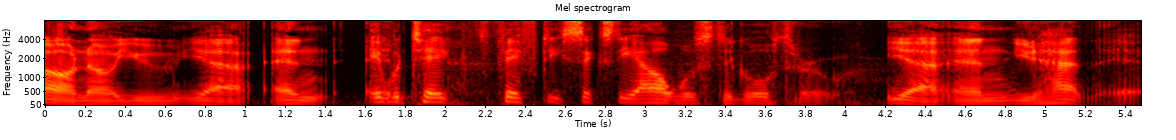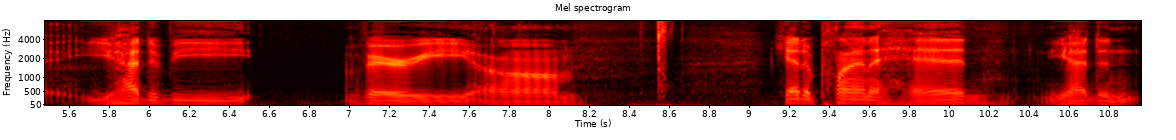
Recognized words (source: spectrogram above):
Oh no, you yeah, and It would take 50, 60 hours to go through. yeah, and you had you had to be very um, you had to plan ahead. You had to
